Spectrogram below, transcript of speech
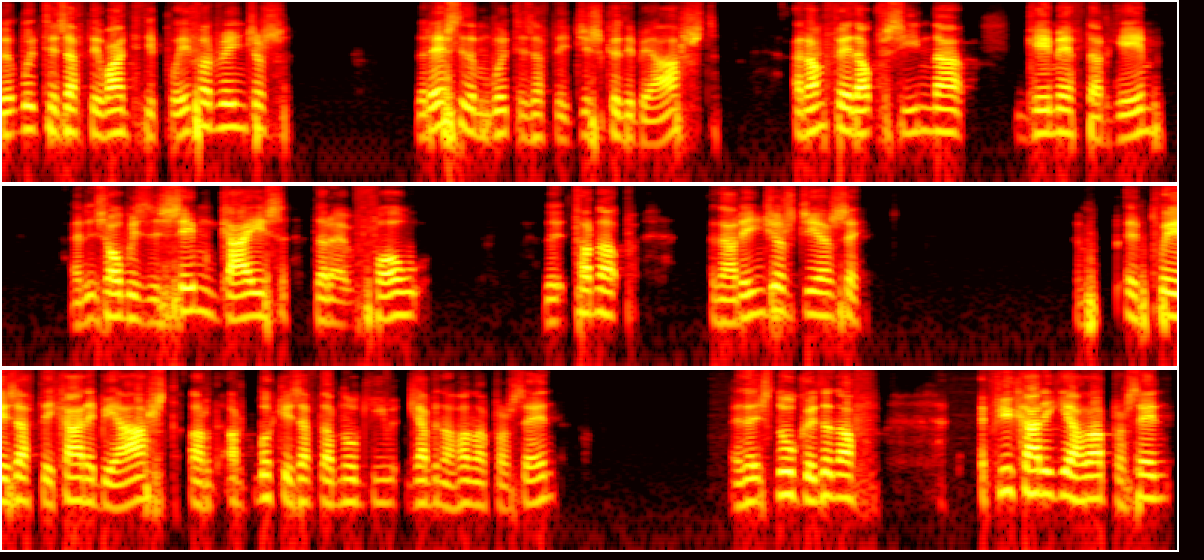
that looked as if they wanted to play for Rangers. The rest of them looked as if they just couldn't be arsed. And I'm fed up seeing that game after game and it's always the same guys that are at fault that turn up in a Rangers jersey and, and play as if they can't be asked or, or look as if they're not give, giving 100%. And it's no good enough. If you can't give 100%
